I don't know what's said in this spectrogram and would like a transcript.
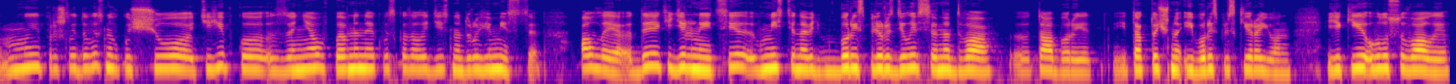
ми прийшли до висновку, що Тігіпко зайняв впевнене, як ви сказали, дійсно друге місце. Але деякі дільниці в місті навіть Бориспіль розділився на два е, табори, і так точно і Бориспільський район, які голосували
